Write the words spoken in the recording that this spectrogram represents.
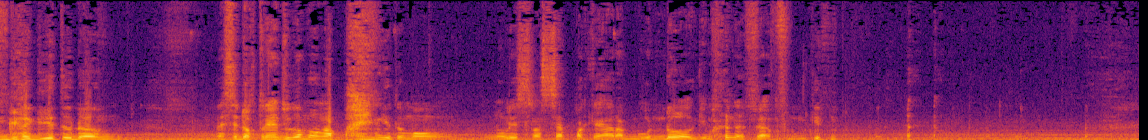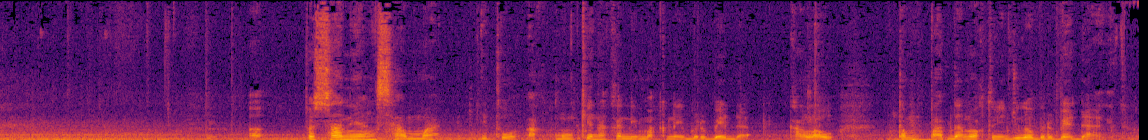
Enggak gitu dong. Nasi dokternya juga mau ngapain gitu? Mau nulis resep pakai Arab gundul? Gimana? Nggak mungkin. Eh, pesan yang sama itu mungkin akan dimaknai berbeda. Kalau tempat dan waktunya juga berbeda gitu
